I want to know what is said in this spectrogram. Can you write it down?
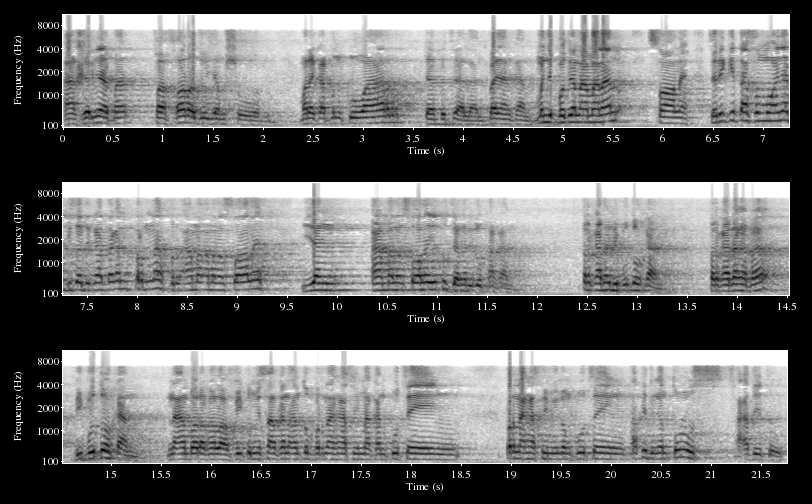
Akhirnya apa? Fa kharaju yamshun. Mereka pun keluar dan berjalan. Bayangkan, menyebutkan amalan soleh. Jadi kita semuanya bisa dikatakan pernah beramal amalan soleh yang amalan soleh itu jangan dilupakan. Terkadang dibutuhkan. Terkadang apa? Dibutuhkan. Nah, barakallahu fikum misalkan antum pernah ngasih makan kucing, pernah ngasih minum kucing, tapi dengan tulus saat itu.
